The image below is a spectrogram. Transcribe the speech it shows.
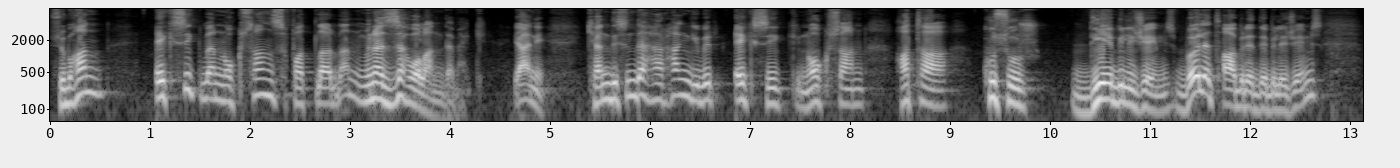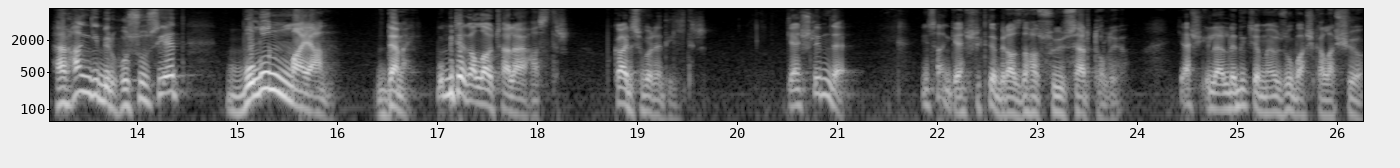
Sübhan eksik ve noksan sıfatlardan münezzeh olan demek. Yani kendisinde herhangi bir eksik, noksan, hata, kusur diyebileceğimiz, böyle tabir edebileceğimiz herhangi bir hususiyet bulunmayan demek. Bu bir tek Allahü Teala'ya hastır. Gayrısı böyle değildir. Gençliğimde insan gençlikte biraz daha suyu sert oluyor. Yaş ilerledikçe mevzu başkalaşıyor.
